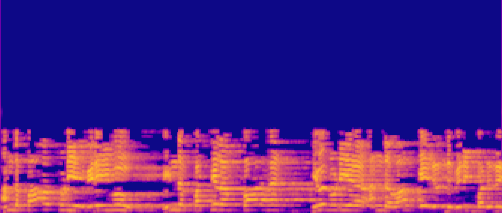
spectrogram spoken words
அந்த பாவத்துடைய விளைவு இந்த பச்சிலம் பாலகன் இவனுடைய அந்த வாழ்க்கையிலிருந்து வெளிப்படுது.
